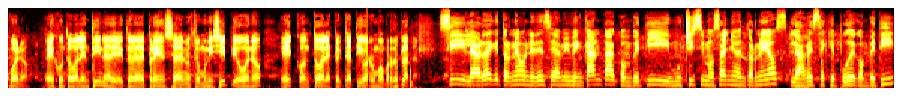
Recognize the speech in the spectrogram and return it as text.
Bueno, es junto a Valentina, directora de prensa de nuestro municipio, bueno, con toda la expectativa rumbo a Mar del Plata. Sí, la verdad que torneo bonaerense a mí me encanta, competí muchísimos años en torneos, las veces que pude competí,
